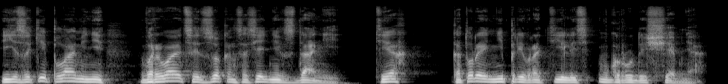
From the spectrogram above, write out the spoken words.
и языки пламени вырываются из окон соседних зданий, тех, которые не превратились в груды щебня.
